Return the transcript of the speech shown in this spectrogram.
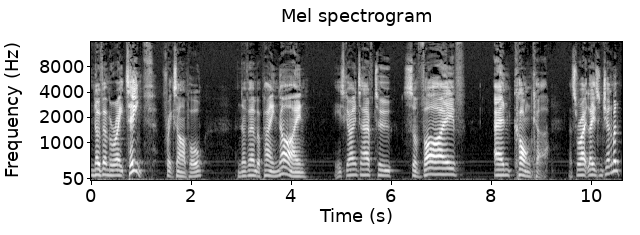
November eighteenth, for example, November Pain nine, he's going to have to survive and conquer. That's right, ladies and gentlemen.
